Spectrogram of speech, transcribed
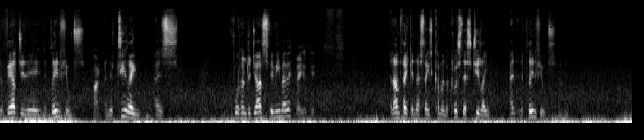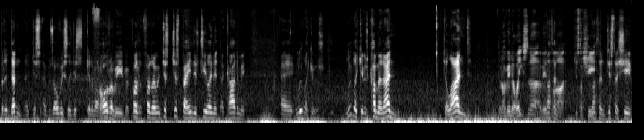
the verge of the, the playing fields, Aye. and the tree line is 400 yards from me, maybe. Right. Okay. And I'm thinking this thing's coming across this tree line into the playing fields, Mhm. but it didn't. It just it was obviously just kind of a Further hover, away, but- further, further away, just just behind the tree line at the academy. Uh, looked like it was looked like it was coming in to land. Did it have any lights in it? Or Nothing. like that? Just a shape. Nothing, just a shape.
